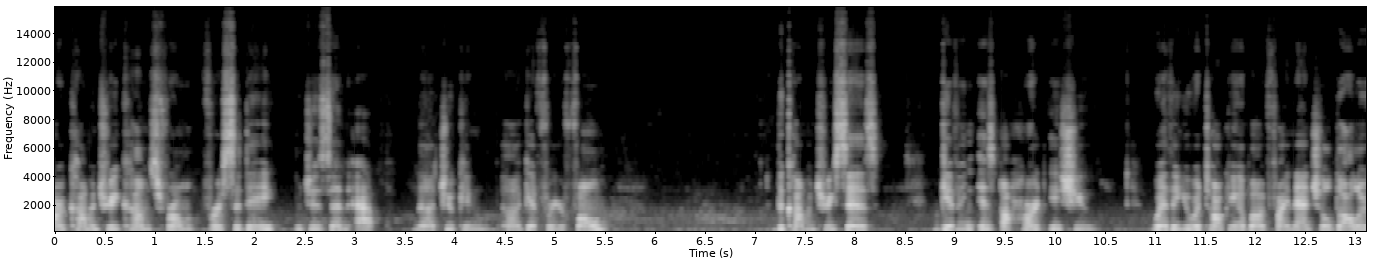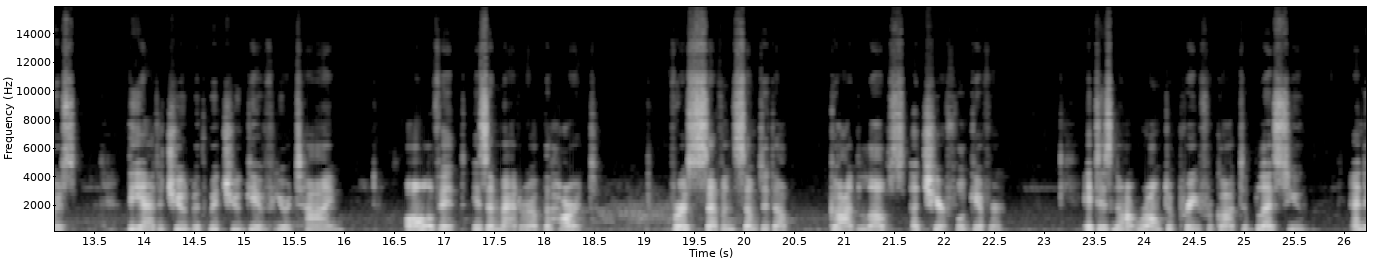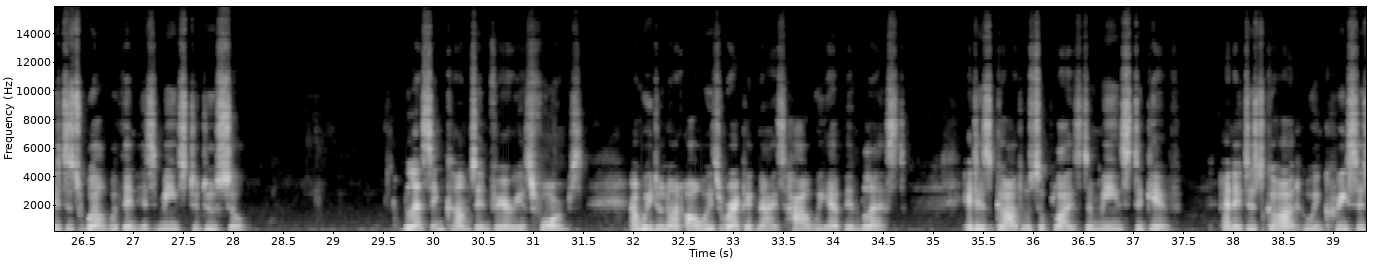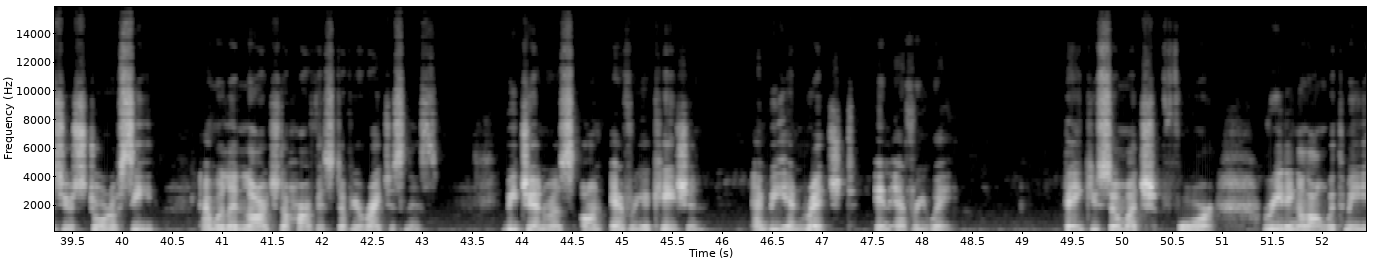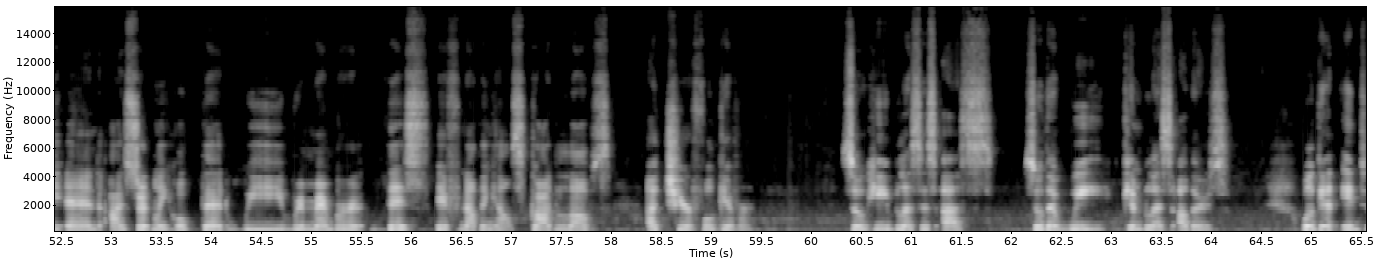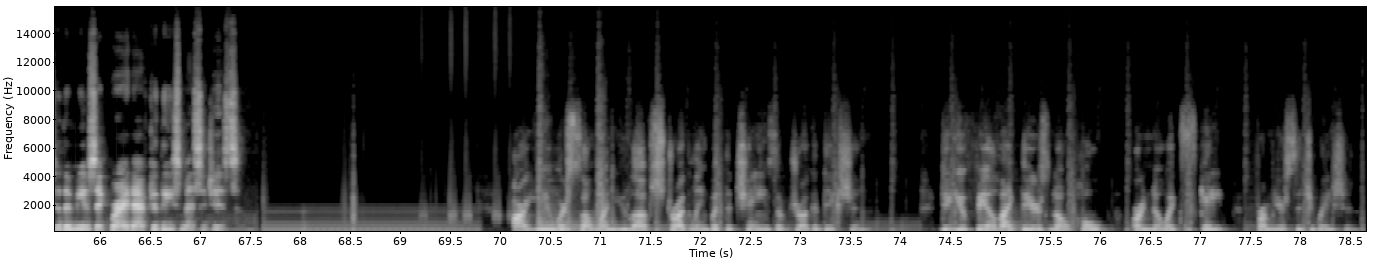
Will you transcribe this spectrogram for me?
Our commentary comes from Verse a Day, which is an app that you can uh, get for your phone. The commentary says, Giving is a heart issue. Whether you are talking about financial dollars, the attitude with which you give your time, all of it is a matter of the heart. Verse 7 sums it up God loves a cheerful giver. It is not wrong to pray for God to bless you, and it is well within His means to do so. Blessing comes in various forms, and we do not always recognize how we have been blessed. It is God who supplies the means to give, and it is God who increases your store of seed and will enlarge the harvest of your righteousness. Be generous on every occasion and be enriched in every way. Thank you so much for reading along with me, and I certainly hope that we remember this, if nothing else. God loves a cheerful giver. So he blesses us so that we can bless others. We'll get into the music right after these messages. Are you or someone you love struggling with the chains of drug addiction? Do you feel like there's no hope or no escape from your situation?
